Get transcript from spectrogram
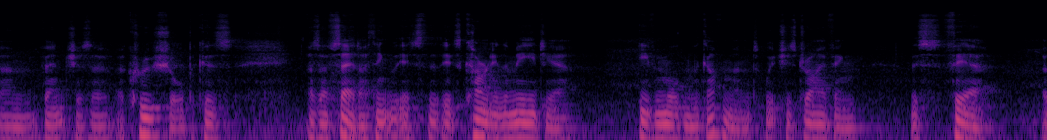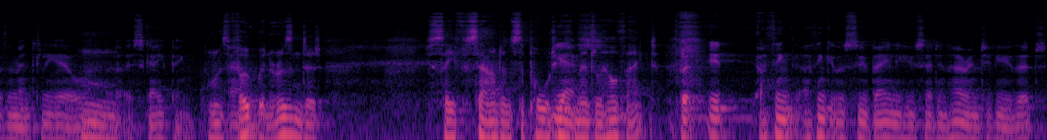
um, ventures are, are, crucial because, as I've said, I think it's it's currently the media, even more than the government, which is driving this fear of the mentally ill Mm. escaping. Well, it's a Um, vote winner, isn't it? Safe, sound, and supportive Yes. Mental Health Act. But it, I think, I think it was Sue Bailey who said in her interview that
